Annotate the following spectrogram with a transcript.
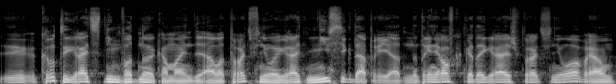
э, круто играть с ним в одной команде, а вот против него играть не всегда приятно. На тренировках, когда играешь против него, прям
